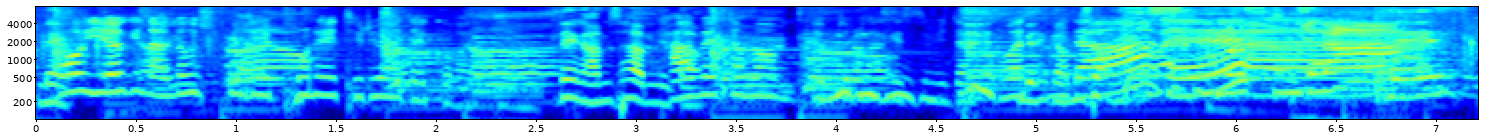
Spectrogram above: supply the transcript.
네. 더 이야기 나누고 싶은데 보내드려야 될 것 같아요. 네 감사합니다. 다음에 또 한번 뵙도록 하겠습니다. 고맙습니다. 네 감사합니다. 네. 고맙습니다. 네.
